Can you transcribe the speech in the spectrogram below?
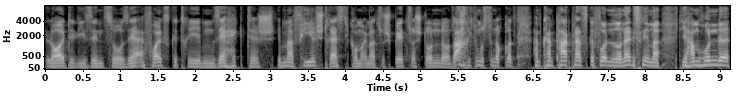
Leute, die sind so sehr erfolgsgetrieben, sehr hektisch, immer viel Stress, die kommen immer zu spät zur Stunde und so, ach, ich musste noch kurz, haben keinen Parkplatz gefunden, so, ne, die sind immer, die haben Hunde,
